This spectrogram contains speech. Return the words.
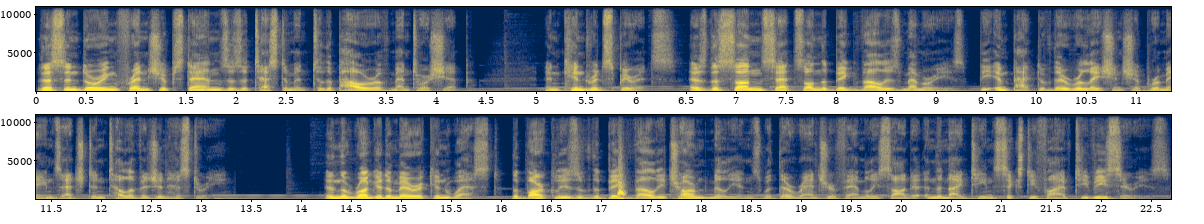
This enduring friendship stands as a testament to the power of mentorship and kindred spirits. As the sun sets on the Big Valley's memories, the impact of their relationship remains etched in television history. In the rugged American West, the Barkleys of the Big Valley charmed millions with their rancher family saga in the 1965 TV series.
